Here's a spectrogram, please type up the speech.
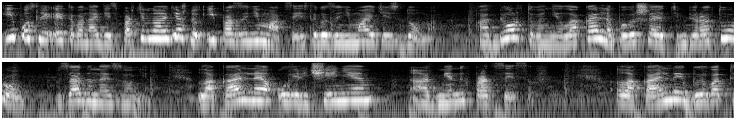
и после этого надеть спортивную одежду и позаниматься, если вы занимаетесь дома. Обертывание локально повышает температуру в заданной зоне, локальное увеличение обменных процессов, локальный вывод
